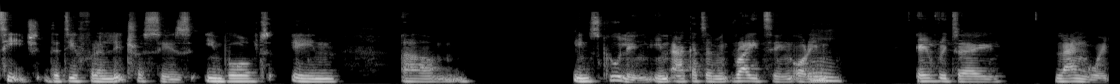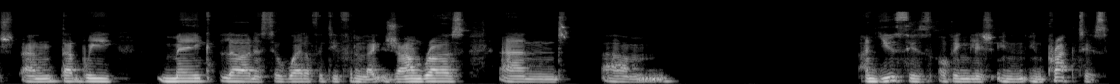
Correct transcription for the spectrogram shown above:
teach the different literacies involved in um, in schooling, in academic writing, or in mm. everyday language, and that we make learners aware of the different like genres and um, and uses of English in, in practice.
